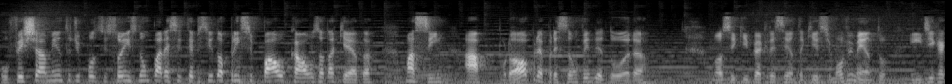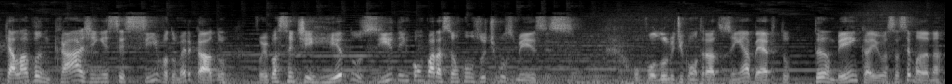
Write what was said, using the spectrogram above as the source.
o fechamento de posições não parece ter sido a principal causa da queda, mas sim a própria pressão vendedora. Nossa equipe acrescenta que este movimento indica que a alavancagem excessiva do mercado foi bastante reduzida em comparação com os últimos meses. O volume de contratos em aberto também caiu essa semana,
